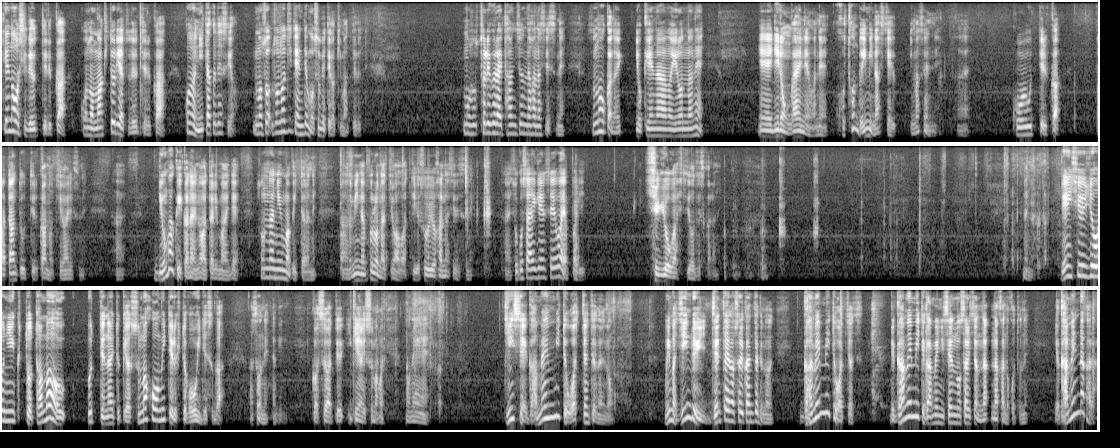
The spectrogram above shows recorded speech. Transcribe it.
手の押しで打ってるかこの巻き取るやつで打ってるかこの2択ですよ。もうそその時点でもう全てが決まってるもうそれぐらい単純な話ですね。その他の余計なあのいろんなね、えー、理論概念はねほとんど意味なしていませんね。はい、こう打ってるかパタンと打ってるかの違いですね。はい、でうまくいかないのは当たり前でそんなにうまくいったらねあのみんなプロになっちまうわっていうそういう話ですね。はい、そこ再現性はやっぱり修行が必要ですからね。何？練習場に行くと球を打ってない時はスマホを見てる人が多いですが。あそうね。だけこう座っていきなりスマホに。もうね人生画面見て終わっちゃうんじゃないの？もう今人類全体がそういう感じだけど、ね、画面見て終わっちゃうんです。で画面見て画面に洗脳されちゃうな中のことね。いや画面だから。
